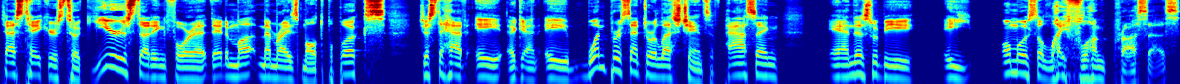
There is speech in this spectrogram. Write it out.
test takers took years studying for it. They had to mo- memorize multiple books just to have a again a 1% or less chance of passing and this would be a almost a lifelong process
